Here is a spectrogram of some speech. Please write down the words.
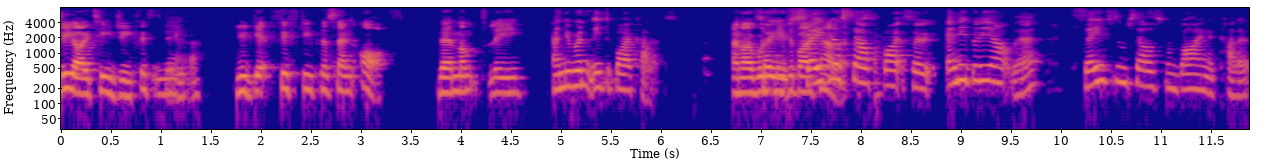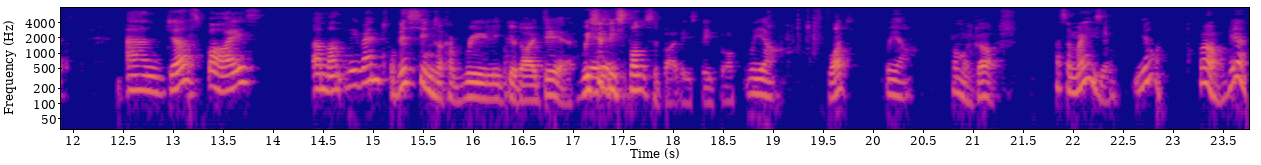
GITG50, Yeah. you'd get 50% off their monthly, And you wouldn't need to buy a Kallax. and I wouldn't so need to buy save Kallax. yourself by so anybody out there saves themselves from buying a Kallax and just buys a monthly rental. This seems like a really good idea. We It should be sponsored by these people. We are. What? We are. Oh my gosh, that's amazing. Yeah. Well, yeah.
